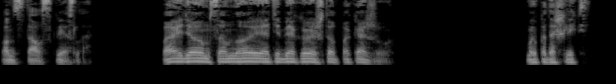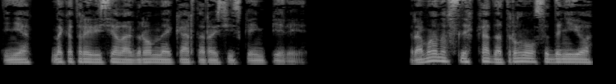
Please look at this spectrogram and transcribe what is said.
Он встал с кресла. Пойдем со мной, я тебе кое-что покажу. Мы подошли к стене, на которой висела огромная карта Российской империи. Романов слегка дотронулся до нее,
